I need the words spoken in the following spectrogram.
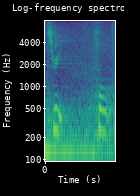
three, four.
